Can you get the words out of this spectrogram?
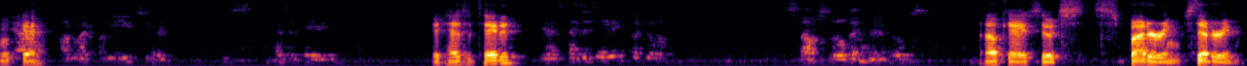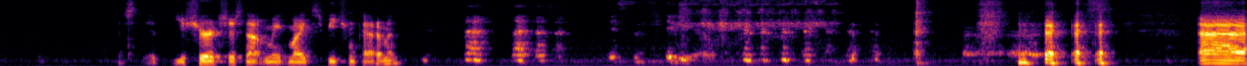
Okay. Yeah, on my on the YouTube, it's hesitating. It hesitated. Yeah, it's hesitating. Like a stops a little bit and then it goes. Okay, so it's sputtering, stuttering. It's, it, you sure it's just not me, my speech impediment? it's the video. uh,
